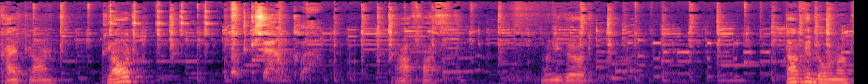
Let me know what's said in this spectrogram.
Kein Plan. Cloud? SoundCloud, Ah, fast. Noch nie gehört. Danke, Donuts.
